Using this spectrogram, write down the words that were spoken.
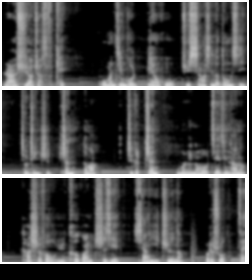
仍然需要 justificate。我们经过辩护去相信的东西，究竟是真的吗？这个真，我们能否接近它呢？它是否与客观世界相一致呢？或者说，在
